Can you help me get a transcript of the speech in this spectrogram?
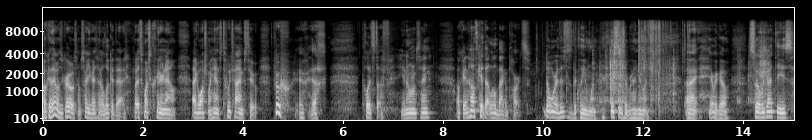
Okay, that was gross. I'm sorry you guys had to look at that, but it's much cleaner now. I can wash my hands two times too. Whew. Ugh. Toilet stuff. You know what I'm saying? Okay, now let's get that little bag of parts. Don't worry, this is the clean one. this is a brand new one. All right, here we go. So we got these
